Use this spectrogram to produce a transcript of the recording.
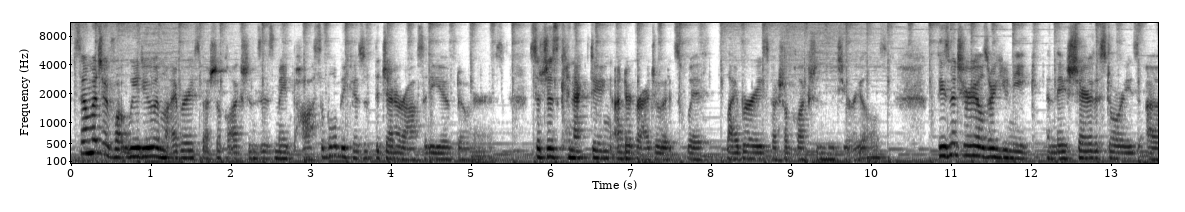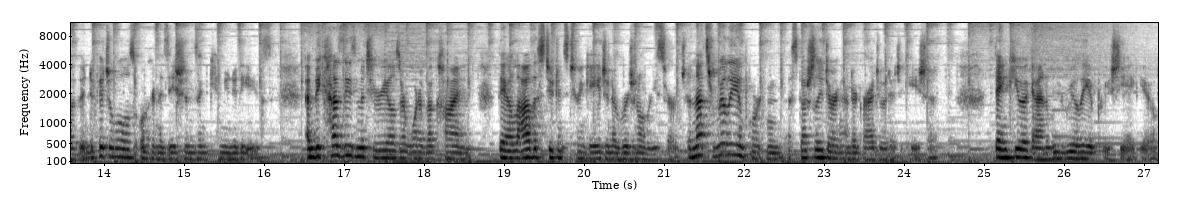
So much of what we do in Library Special Collections is made possible because of the generosity of donors, such as connecting undergraduates with Library Special Collections materials. These materials are unique and they share the stories of individuals, organizations, and communities. And because these materials are one of a kind, they allow the students to engage in original research. And that's really important, especially during undergraduate education. Thank you again. We really appreciate you.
